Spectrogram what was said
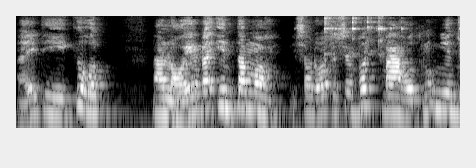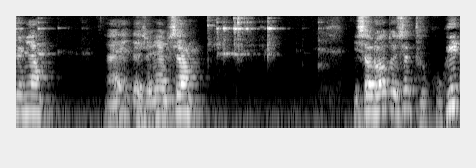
Đấy thì cứ hột nào nổi em đã yên tâm rồi. Thì sau đó tôi sẽ vớt ba hột ngẫu nhiên cho anh em. Đấy để cho anh em xem thì sau đó tôi sẽ thử cục hít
